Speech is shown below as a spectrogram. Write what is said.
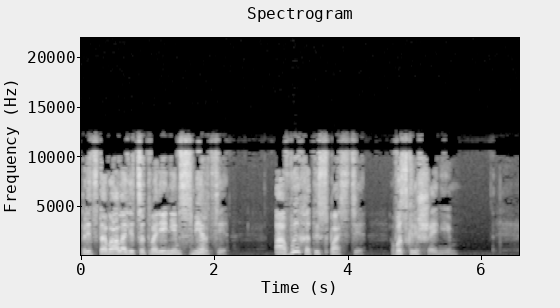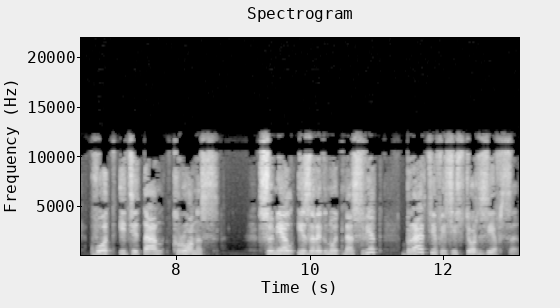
представало олицетворением смерти, а выход из пасти — воскрешением. Вот и титан Кронос сумел изрыгнуть на свет братьев и сестер Зевса.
